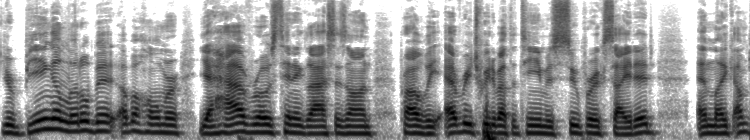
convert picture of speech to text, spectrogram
you're being a little bit of a homer. You have rose tinted glasses on. Probably every tweet about the team is super excited. And like I'm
